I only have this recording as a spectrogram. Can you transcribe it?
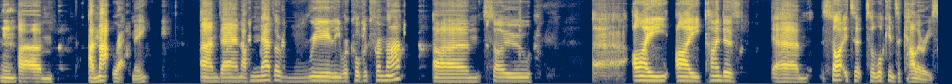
mm. um, and that wrecked me. And then I've never really recovered from that. Um, so uh, I I kind of um, started to, to look into calories.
